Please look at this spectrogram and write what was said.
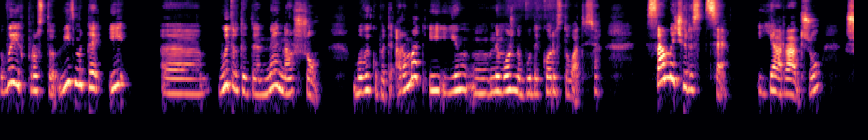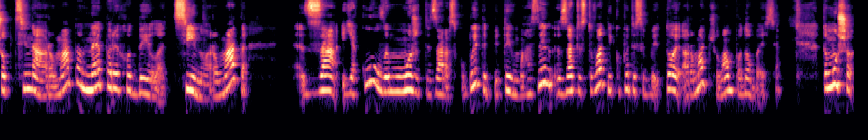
ви їх просто візьмете і е, витратите не на що. Бо ви купите аромат і їм не можна буде користуватися. Саме через це я раджу, щоб ціна аромата не переходила ціну аромата, за яку ви можете зараз купити, піти в магазин, затестувати і купити собі той аромат, що вам подобається. Тому що,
